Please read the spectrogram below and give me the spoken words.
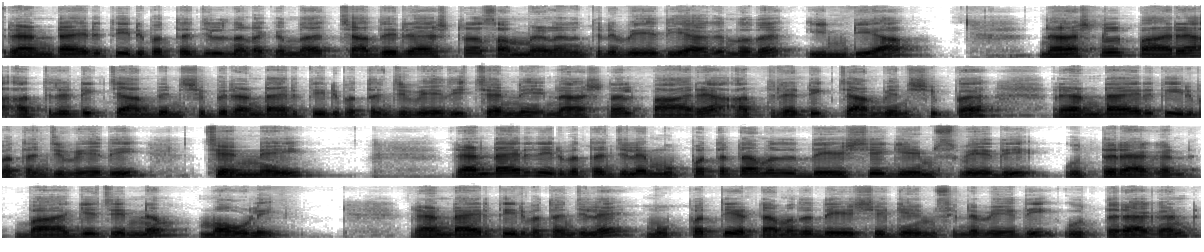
രണ്ടായിരത്തി ഇരുപത്തഞ്ചിൽ നടക്കുന്ന ചതുരാഷ്ട്ര സമ്മേളനത്തിന് വേദിയാകുന്നത് India. National para athletic championship രണ്ടായിരത്തി ഇരുപത്തഞ്ച് വേദി Chennai. National para athletic championship രണ്ടായിരത്തി ഇരുപത്തഞ്ച് വേദി ചെന്നൈ. രണ്ടായിരത്തി ഇരുപത്തഞ്ചിലെ മുപ്പത്തെട്ടാമത് ദേശീയ ഗെയിംസ് വേദി ഉത്തരാഖണ്ഡ്. ഭാഗ്യചിഹ്നം മൗളി. രണ്ടായിരത്തി ഇരുപത്തഞ്ചിലെ മുപ്പത്തി എട്ടാമത് ദേശീയ ഗെയിംസിന്റെ വേദി ഉത്തരാഖണ്ഡ്.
